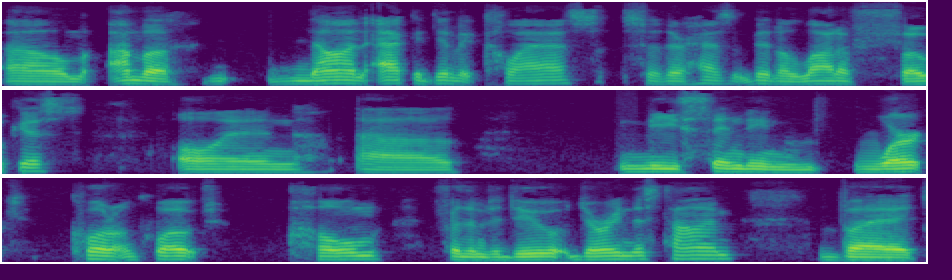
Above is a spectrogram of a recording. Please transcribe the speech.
Um, I'm a non-academic class, so there hasn't been a lot of focus on uh, me sending work, quote unquote, home for them to do during this time. But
